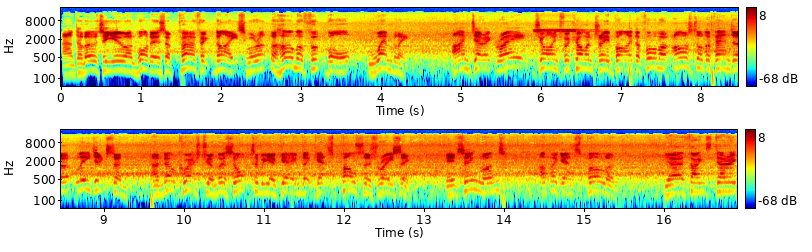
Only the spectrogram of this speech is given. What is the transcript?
And hello to you on what is a perfect night. We're at the home of football, Wembley. I'm Derek Ray, joined for commentary by the former Arsenal defender Lee Dixon. And no question, this ought to be a game that gets pulses racing. It's England up against Poland. Yeah, thanks, Derek.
